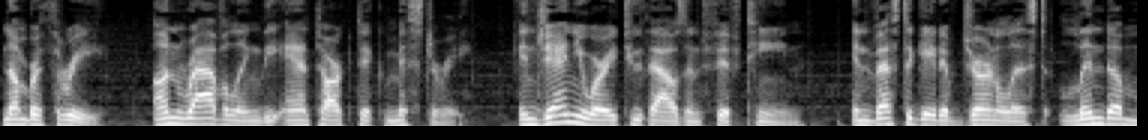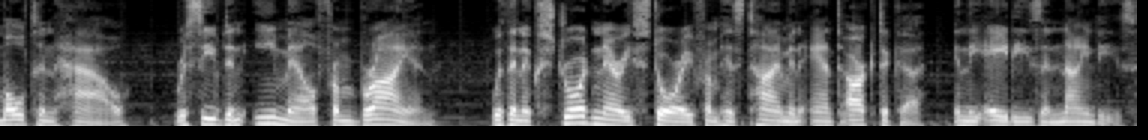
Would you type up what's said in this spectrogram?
Number 3. Unraveling the Antarctic Mystery. In January 2015, investigative journalist Linda Moulton Howe received an email from Brian with an extraordinary story from his time in Antarctica in the 80s and 90s.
